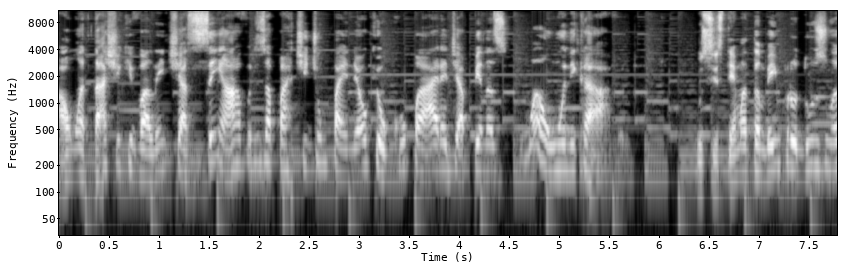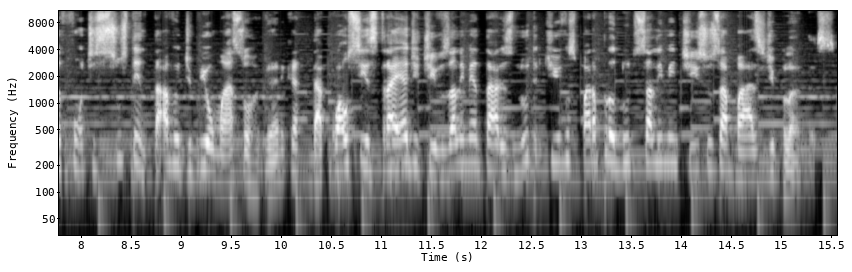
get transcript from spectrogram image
a uma taxa equivalente a 100 árvores a partir de um painel que ocupa a área de apenas uma única árvore. O sistema também produz uma fonte sustentável de biomassa orgânica, da qual se extrai aditivos alimentares nutritivos para produtos alimentícios à base de plantas.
